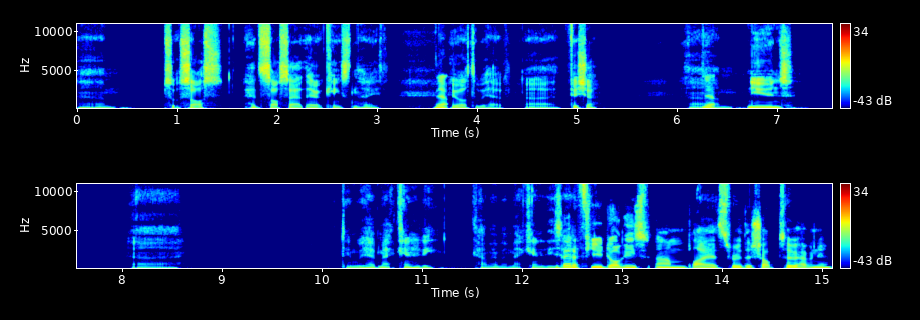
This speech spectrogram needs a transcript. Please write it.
um, so Sauce had Sauce out there at Kingston Heath. Yep. Who else do we have? Uh, Fisher, um, Yep. Nunes. Uh, didn't we have Matt Kennedy? Can't remember Matt Kennedy's. You've had a few doggies um, players through the shop too, haven't you?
